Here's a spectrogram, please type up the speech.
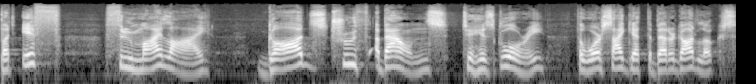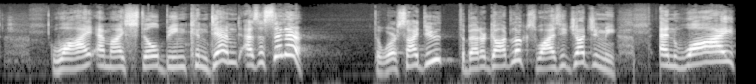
But if through my lie God's truth abounds to his glory, the worse I get, the better God looks, why am I still being condemned as a sinner? The worse I do, the better God looks. Why is he judging me? And why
